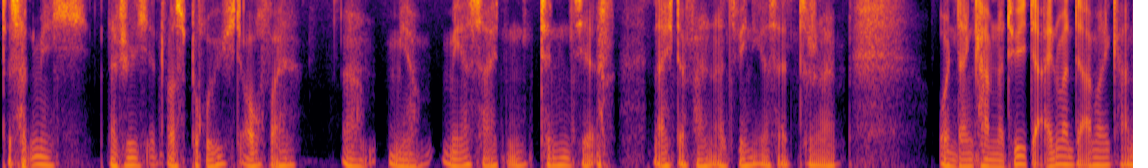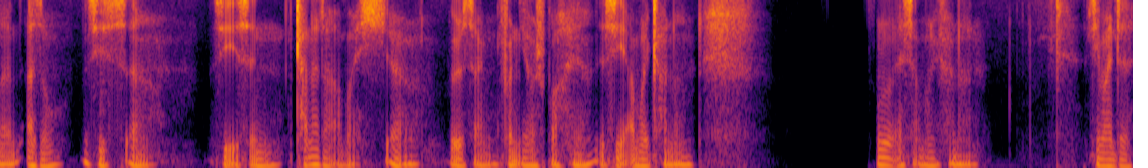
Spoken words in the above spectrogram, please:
Das hat mich natürlich etwas beruhigt, auch weil äh, mir mehr Seiten tendenziell leichter fallen, als weniger Seiten zu schreiben. Und dann kam natürlich der Einwand der Amerikanerin, also sie ist, äh, sie ist in Kanada, aber ich äh, würde sagen, von ihrer Sprache her, ist sie Amerikanerin. US-Amerikanerin. sie meinte,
